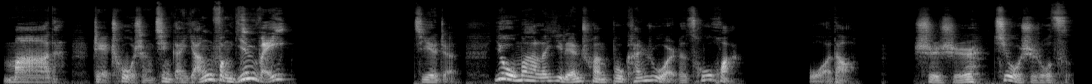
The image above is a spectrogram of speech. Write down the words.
妈的，这畜生竟敢阳奉阴违！”接着又骂了一连串不堪入耳的粗话。我道：“事实就是如此。”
